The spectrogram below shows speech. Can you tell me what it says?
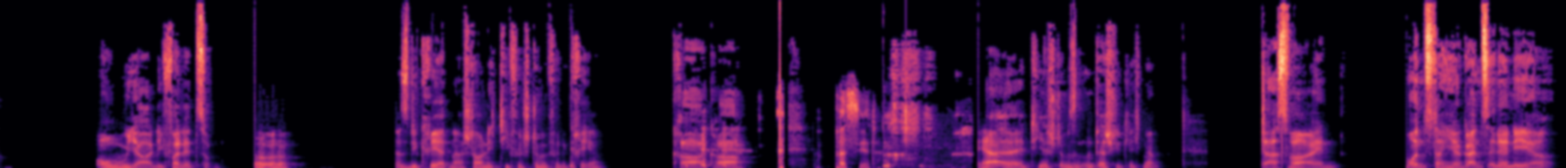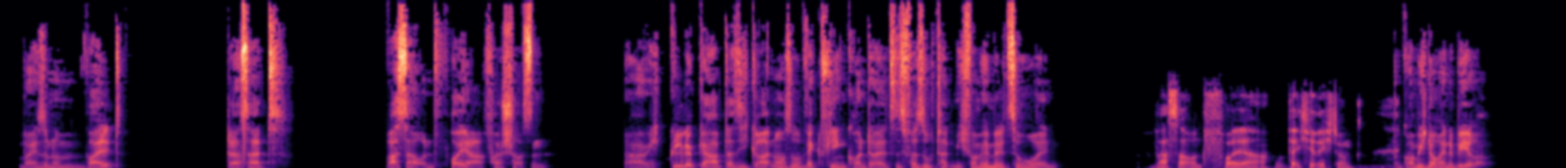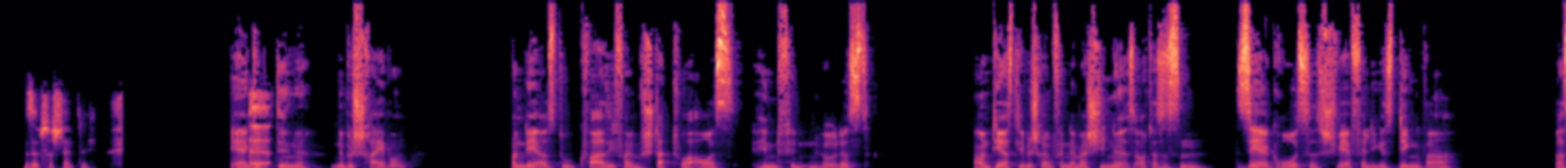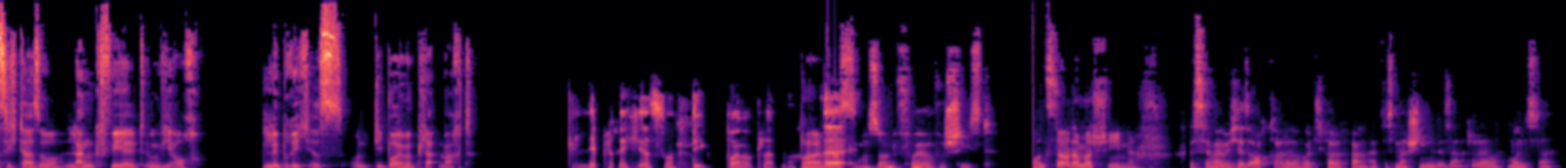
Oh ja, die Verletzung. Oh. Also die Krähe hat eine erstaunlich tiefe Stimme für eine Krähe. Gra, gra. Passiert. Ja, äh, Tierstimmen sind unterschiedlich, ne? Das war ein Monster hier ganz in der Nähe, bei so einem Wald. Das hat Wasser und Feuer verschossen. Da habe ich Glück gehabt, dass ich gerade noch so wegfliegen konnte, als es versucht hat, mich vom Himmel zu holen. Wasser und Feuer. Welche Richtung? Bekomme ich noch eine Beere? Selbstverständlich. Er gibt dir eine, eine Beschreibung, von der aus du quasi von dem Stadttor aus hinfinden würdest. Und die erste Beschreibung von der Maschine ist auch, dass es ein sehr großes, schwerfälliges Ding war, was sich da so lang quält, irgendwie auch glibberig ist und die Bäume platt macht. Glibberig ist und die Bäume platt macht. War Äh, was, Was so ein Feuer verschießt. Monster oder Maschine? Deshalb habe ich jetzt auch gerade, wollte ich gerade fragen, hat das Maschine gesagt oder Monster?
